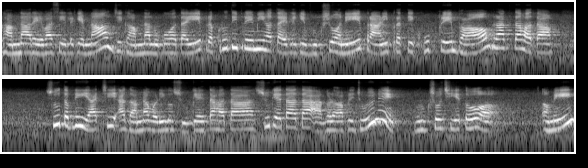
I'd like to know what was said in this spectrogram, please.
ગામના રહેવાસી એટલે કે એમના જે ગામના લોકો હતા એ પ્રકૃતિ પ્રેમી હતા એટલે કે વૃક્ષો અને પ્રાણી પ્રત્યે ખૂબ પ્રેમ ભાવ રાખતા હતા. શું તમને યાદ છે? આ ગામના વડીલો શું કહેતા હતા? શું કહેતા હતા? આગળ આપણે જોયું ને, વૃક્ષો છીએ તો અમે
